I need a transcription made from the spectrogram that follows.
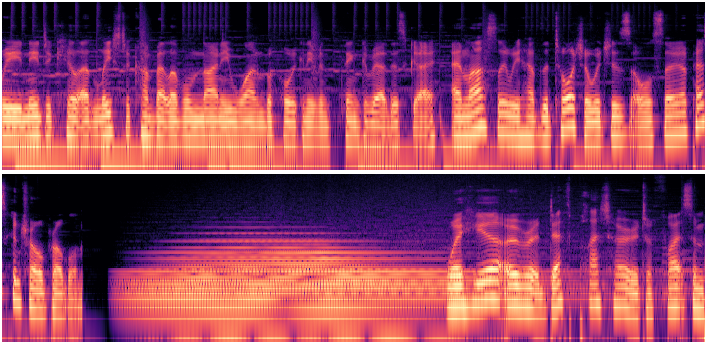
we need to kill at least a combat level 91 before we can even think about this guy. And lastly, we have the Torcher, which is also a pest control problem. We're here over at Death Plateau to fight some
